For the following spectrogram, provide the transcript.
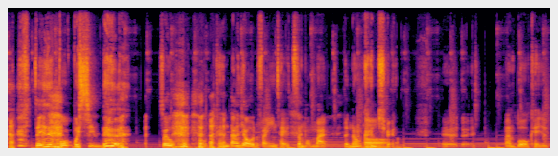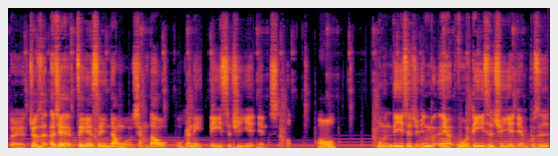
这件事情不不行的，所以可能当下我的反应才这么慢的那种感觉。对对对，反正不 OK 就对了，就是而且这件事情让我想到我跟你第一次去夜店的时候。哦，我们第一次去，因为因为我第一次去夜店，不是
